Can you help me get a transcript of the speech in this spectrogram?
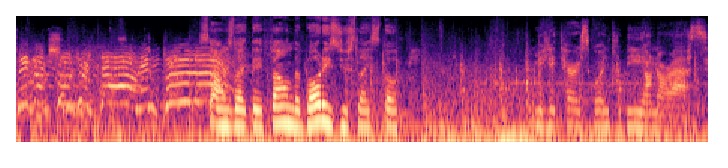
We got soldiers down! Intruders! Sounds like they found the bodies you sliced up. Military's going to be on our ass.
